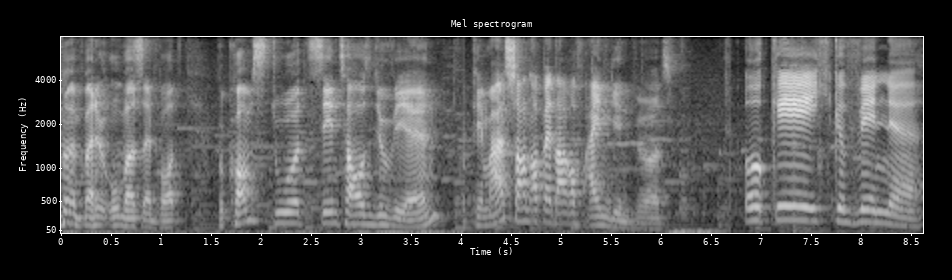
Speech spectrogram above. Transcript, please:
bei den Oma ist ein Bot, bekommst du 10.000 Juwelen. Okay, mal schauen, ob er darauf eingehen wird. Okay, ich gewinne.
